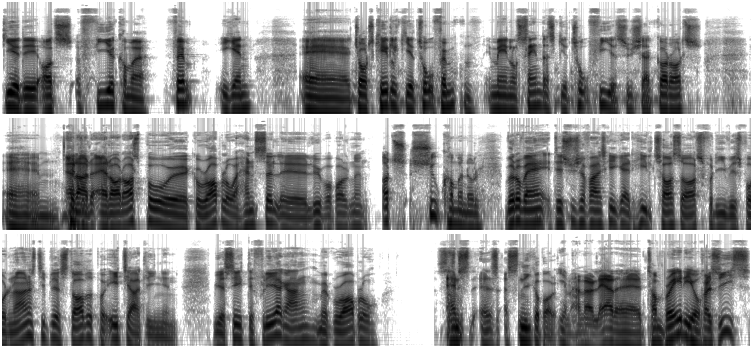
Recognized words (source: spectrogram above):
giver det odds 4,5 igen. Øh, George Kittle giver 2,15. Emmanuel Sanders giver 2,4, synes jeg er et godt odds. Øh, Er der, er der også på uh, Garoppolo, at han selv uh, løber bolden ind? odds 7,0. Ved du hvad, det synes jeg faktisk ikke er et helt tosset odds, fordi hvis 49ers de bliver stoppet på 1-yard-linjen, vi har set det flere gange med Garoppolo, han s- er, er sneakerbold. Jamen, han har lært af Tom Brady jo. Præcis.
